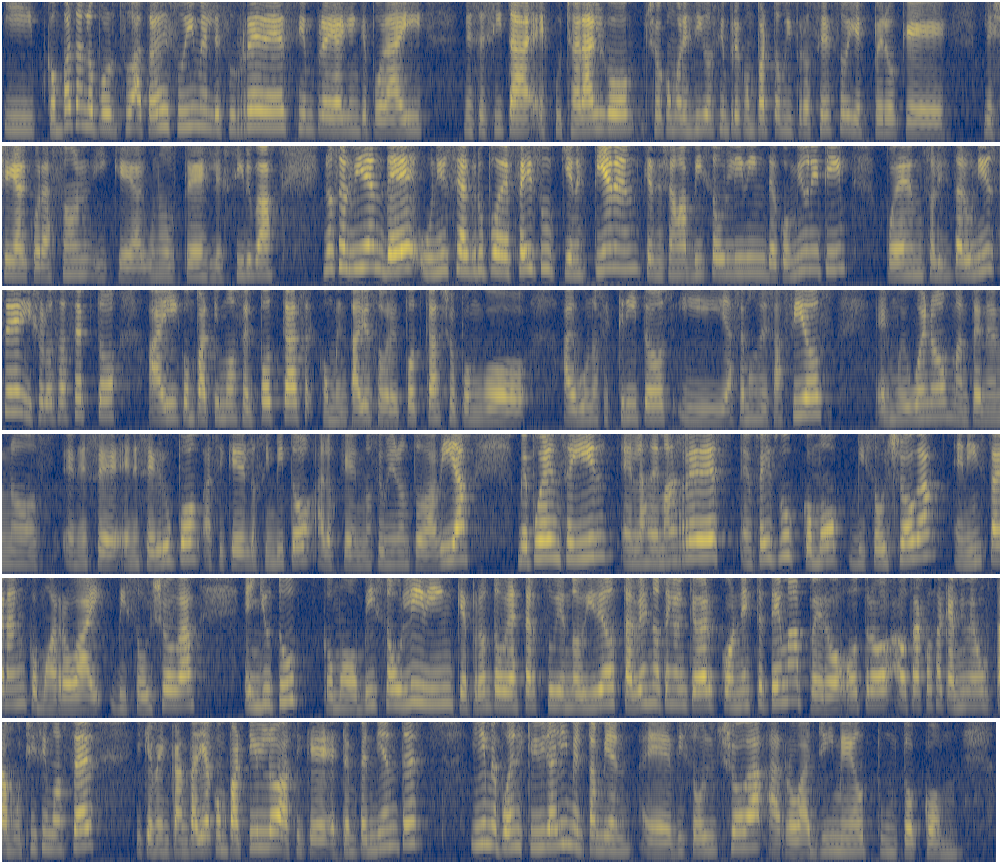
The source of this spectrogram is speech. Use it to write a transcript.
y compártanlo por a través de su email, de sus redes. Siempre hay alguien que por ahí necesita escuchar algo. Yo, como les digo, siempre comparto mi proceso y espero que les llegue al corazón y que a alguno de ustedes les sirva. No se olviden de unirse al grupo de Facebook, quienes tienen, que se llama Be Living the Community. Pueden solicitar unirse y yo los acepto. Ahí compartimos el podcast, comentarios sobre el podcast. Yo pongo algunos escritos y hacemos desafíos. Es muy bueno mantenernos en ese, en ese grupo, así que los invito a los que no se unieron todavía. Me pueden seguir en las demás redes, en Facebook como Bisoul Yoga, en Instagram como arroba Yoga, en YouTube como Bisoul Living, que pronto voy a estar subiendo videos, tal vez no tengan que ver con este tema, pero otro, otra cosa que a mí me gusta muchísimo hacer y que me encantaría compartirlo, así que estén pendientes. Y me pueden escribir al email también, eh,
